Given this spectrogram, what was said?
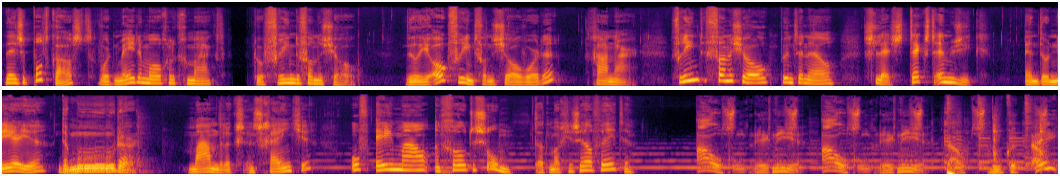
Deze podcast wordt mede mogelijk gemaakt door vrienden van de show. Wil je ook vriend van de show worden? Ga naar vriendvandeshow.nl slash tekst en muziek en doneer je de moeder. Maandelijks een schijntje of eenmaal een grote som. Dat mag je zelf weten. Als, knieën, als, knieën, koud, boeken, hey,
